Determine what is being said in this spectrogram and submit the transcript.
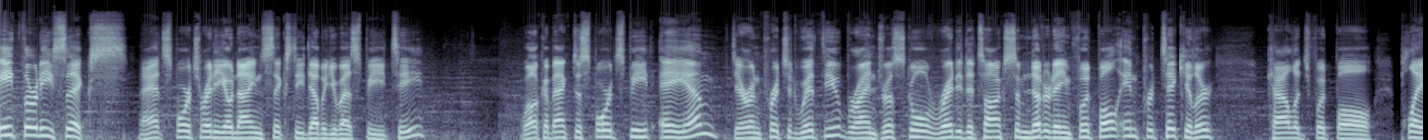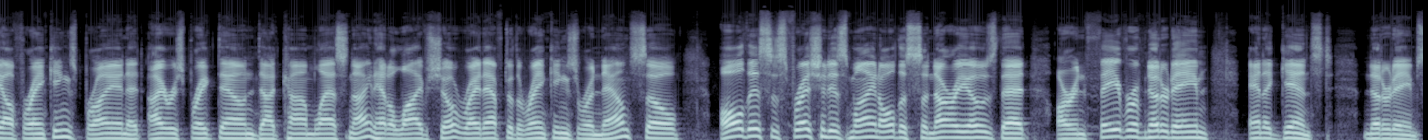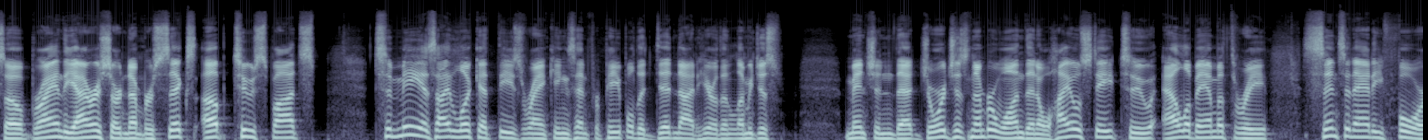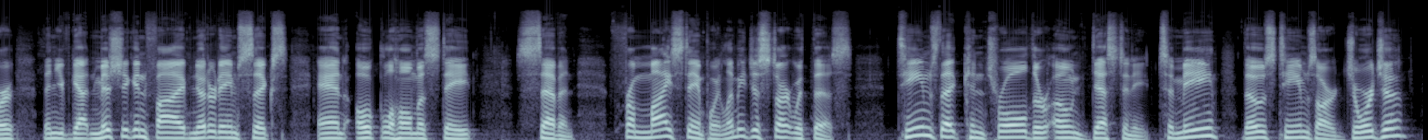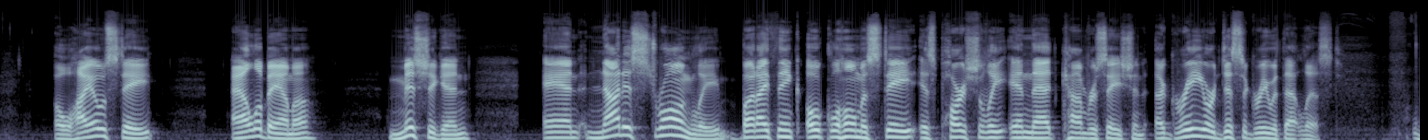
Eight thirty-six at Sports Radio 960 WSBT. Welcome back to Sports Beat AM. Darren Pritchett with you. Bryan Driskell ready to talk some Notre Dame football, in particular, college football playoff rankings. Bryan at IrishBreakdown.com last night had a live show right after the rankings were announced. So all this is fresh in his mind, all the scenarios that are in favor of Notre Dame and against Notre Dame. So, Bryan, the Irish are number six, up two spots to me, as I look at these rankings, and for people that did not hear them, let me just mention that Georgia's number one, then Ohio State two, Alabama three, Cincinnati four, then you've got Michigan five, Notre Dame six, and Oklahoma State seven. From my standpoint, let me just start with this. Teams that control their own destiny. To me, those teams are Georgia, Ohio State, Alabama, Michigan, and not as strongly, but I think Oklahoma State is partially in that conversation. Agree or disagree with that list?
